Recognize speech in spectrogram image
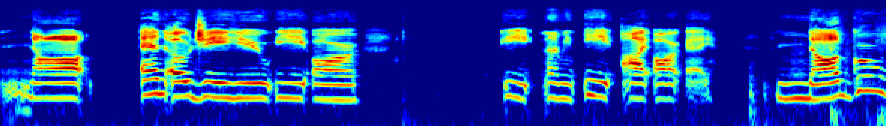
Not N O G U E R E. I mean E I R A. Nagareva.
